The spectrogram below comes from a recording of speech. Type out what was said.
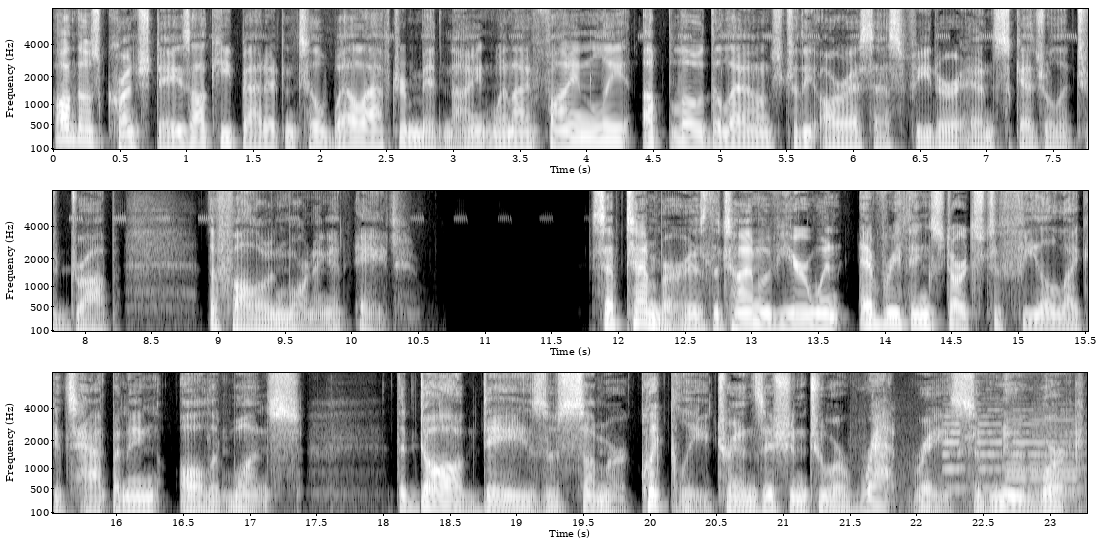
On those crunch days, I'll keep at it until well after midnight when I finally upload the lounge to the RSS feeder and schedule it to drop the following morning at 8. September is the time of year when everything starts to feel like it's happening all at once. The dog days of summer quickly transition to a rat race of new work.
